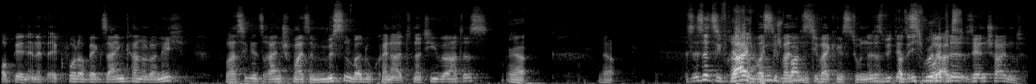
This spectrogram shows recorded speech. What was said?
ob er ein NFL-Quarterback sein kann oder nicht. Du hast ihn jetzt reinschmeißen müssen, weil du keine Alternative hattest. Ja. Ja. Es ist jetzt die Frage, ja, was, die, was, die Vikings tun. Ne? Das wird also jetzt also heute als, sehr entscheidend.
